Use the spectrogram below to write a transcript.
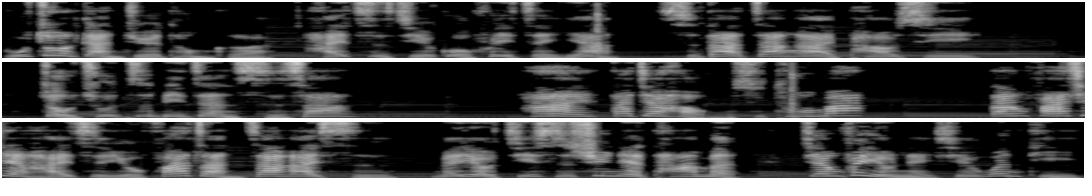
不做感觉统合，孩子结果会怎样？十大障碍剖析，走出自闭症十三。嗨，大家好，我是兔妈。当发现孩子有发展障碍时，没有及时训练他们，将会有哪些问题？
